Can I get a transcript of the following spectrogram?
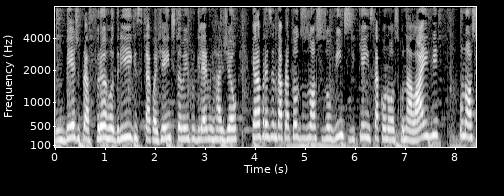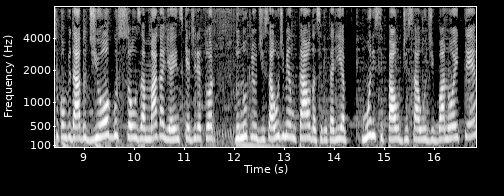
Um beijo para Fran Rodrigues, que está com a gente, também para o Guilherme Rajão. Quero apresentar para todos os nossos ouvintes e quem está conosco na live o nosso convidado Diogo Souza Magalhães, que é diretor do Núcleo de Saúde Mental da Secretaria Municipal de Saúde. Boa noite.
